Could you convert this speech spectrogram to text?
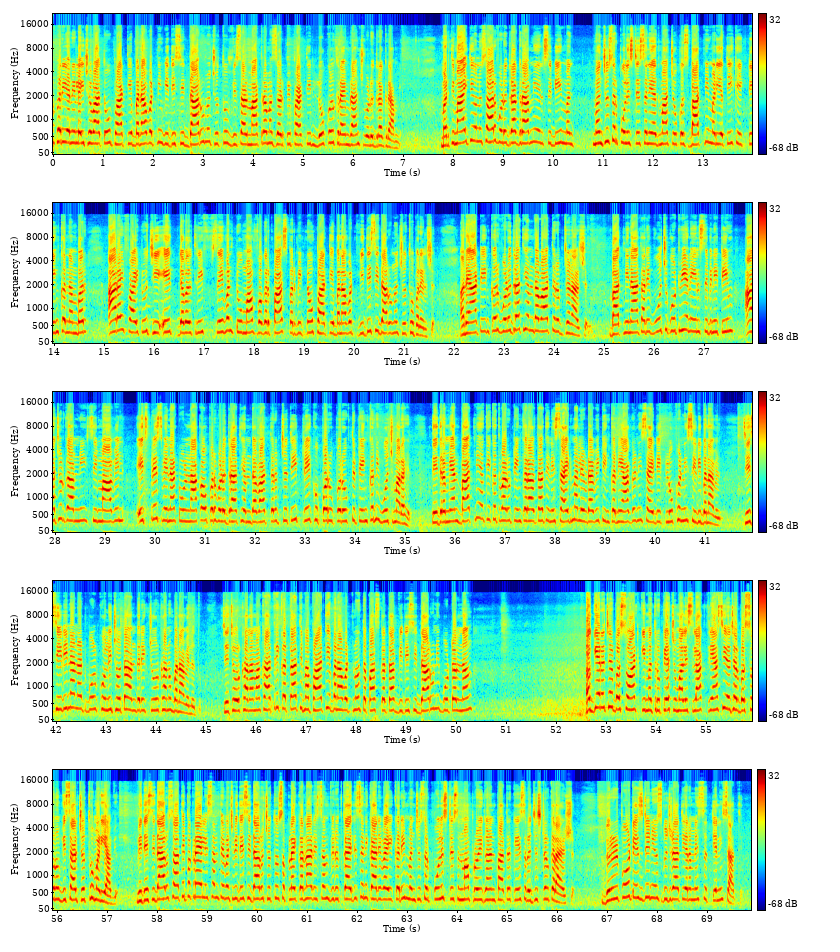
ટેન્કરમાં અને લઈ જવાતો ભારતીય બનાવટની વિદેશી દારૂનો જથ્થો વિશાળ માત્રામાં ઝડપી પાડતી લોકલ ક્રાઇમ બ્રાન્ચ વડોદરા ગ્રામ્ય. મળતી માહિતી અનુસાર વડોદરા ગ્રામ્ય એલસીબી મંજુસર પોલીસ સ્ટેશનની હદમાં ચોક્કસ બાતમી મળી હતી કે એક tanker number RI five two G eight double three seven ટુમાં વગર પાસ પરમિટનો ભારતીય બનાવટ વિદેશી દારૂનો જથ્થો ભરેલ છે. અને આ ટેન્કર વડોદરાથી અમદાવાદ તરફ જનાર છે. બાતમીના આધારે વોચ ગોઠવી અને એલસીબીની ટીમ આજોડ ગામની સીમમાં આવેલ એક્સપ્રેસ વેના ટોલ નાકા ઉપર વડોદરાથી અમદાવાદ તરફ જતી ટ્રેક ઉપર ઉપરોક્ત ટેન્કરની વોચમાં રહેલ. તે દરમિયાન બાતમી હકીકતવાળું ટેન્કર આવતા તેને સાઈડમાં લેવડાવી ટેન્કરની આગળની સાઈડ એક લોખંડની સીડી બનાવેલ, જે સીડીના નટબોલ્ટ ખોલી જોતા અંદર એક ચોરખાનું બનાવેલ હતું. જે ચોરખાનામાં ખાતરી કરતા તેમાં ભારતીય બનાવટનો તપાસ કરતા વિદેશી દારૂની બોટલ નંગ અગિયાર હજાર બસો આઠ કિંમત રૂપિયા ચુમ્માલીસ લાખ ત્ર્યાસી હજાર બસોનો વિશાળ જથ્થો મળી આવ્યો. વિદેશી દારૂ સાથે પકડાયેલ ઇસમ તેમજ વિદેશી દારૂ જથ્થો સપ્લાય કરનાર ઇસમ વિરુદ્ધ કાયદેસરની કાર્યવાહી કરી મંજુસર પોલીસ સ્ટેશનમાં પ્રોહિગણન પાત્ર કેસ રજિસ્ટર કરાયો છે. Bureau report SD news Gujarati Ramesh સત્યની સાથે.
